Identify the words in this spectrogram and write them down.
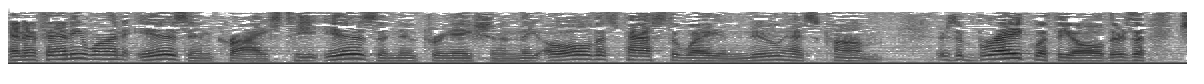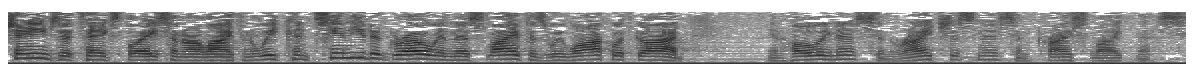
And if anyone is in Christ, he is a new creation. And the old has passed away and new has come. There's a break with the old. There's a change that takes place in our life. And we continue to grow in this life as we walk with God in holiness and righteousness and Christ likeness.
